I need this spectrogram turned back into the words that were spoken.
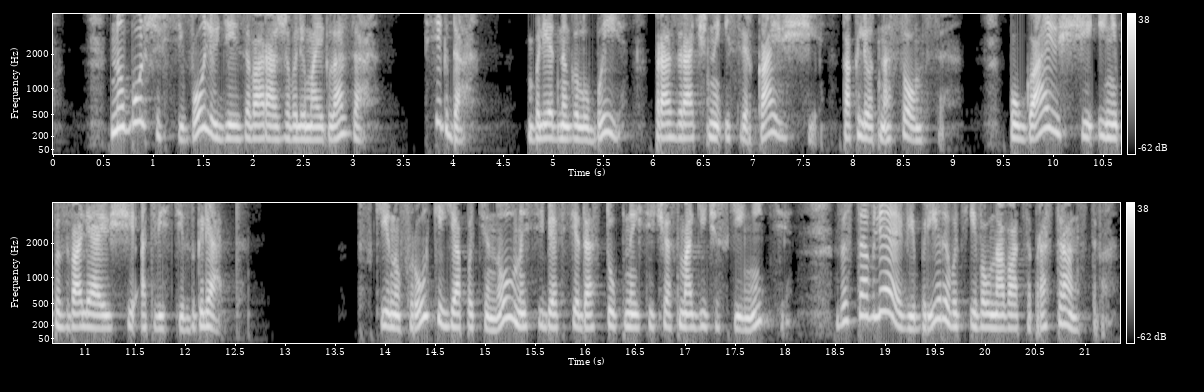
Но больше всего людей завораживали мои глаза. Всегда. Бледно-голубые, прозрачные и сверкающие, как лед на солнце. Пугающие и не позволяющие отвести взгляд. Вскинув руки, я потянул на себя все доступные сейчас магические нити, заставляя вибрировать и волноваться пространство –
